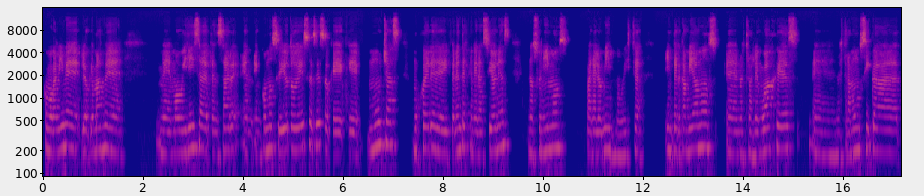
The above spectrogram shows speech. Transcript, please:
como que a mí me, lo que más me, me moviliza de pensar en, cómo se dio todo eso es eso, que, muchas mujeres de diferentes generaciones nos unimos para lo mismo, ¿viste? Intercambiamos eh, nuestros lenguajes, nuestra música,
